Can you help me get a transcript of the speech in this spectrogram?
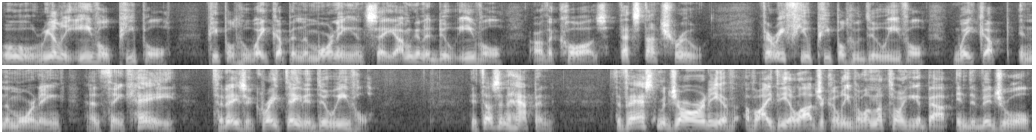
ooh, really evil people, people who wake up in the morning and say, I'm going to do evil, are the cause. That's not true. Very few people who do evil wake up in the morning and think, hey, today's a great day to do evil. It doesn't happen. The vast majority of, of ideological evil, I'm not talking about individual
